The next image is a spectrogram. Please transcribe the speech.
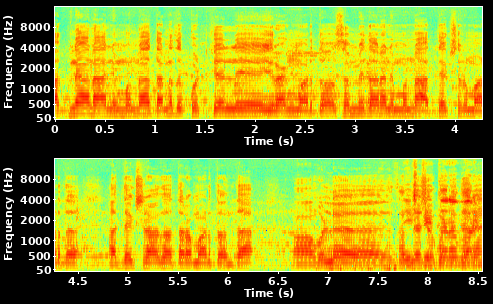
ಅಜ್ಞಾನ ನಿಮ್ಮನ್ನು ದನದ ಕೊಟ್ಟಿಗೆಯಲ್ಲಿ ಇರಂಗೆ ಮಾಡ್ತು ಸಂವಿಧಾನ ನಿಮ್ಮನ್ನು ಅಧ್ಯಕ್ಷರು ಮಾಡ್ದ ಅಧ್ಯಕ್ಷರಾಗೋ ಥರ ಮಾಡ್ತು ಅಂತ ಒಳ್ಳೆ ಸಂದೇಶ ಕೊಟ್ಟಿದ್ದಾರೆ.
